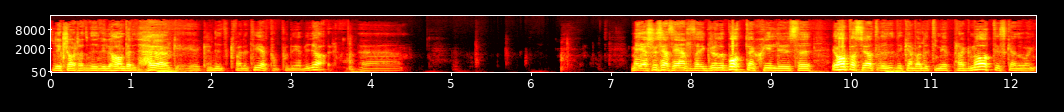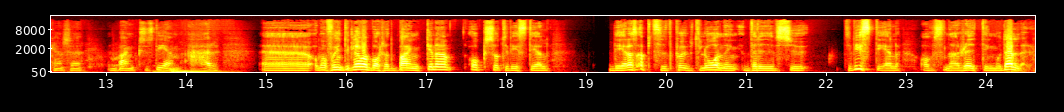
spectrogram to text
Så det är klart att vi vill ha en väldigt hög eh, kreditkvalitet på, på det vi gör. Eh, men jag skulle säga att egentligen, i grund och botten skiljer det sig. Jag hoppas ju att vi, vi kan vara lite mer pragmatiska då än kanske ett banksystem är. Eh, och man får inte glömma bort att bankerna också till viss del, deras aptit på utlåning drivs ju till viss del av sina ratingmodeller.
